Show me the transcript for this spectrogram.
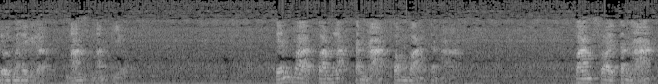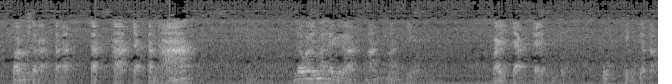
โดยไม่ให้เหลือนั้นนั้นเดียว เห็นว่าความละตัณหาความวางตัณหา ความปล่อยตัณหา ความสลัดสลัดตัดขาดจากตัณหา โดยไม่ให้เหลือนั้นนั้นเดียว ไปจากใจทุกทุกจึงจะดับ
